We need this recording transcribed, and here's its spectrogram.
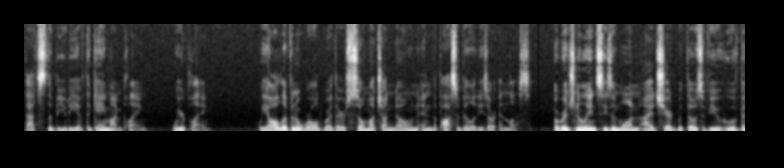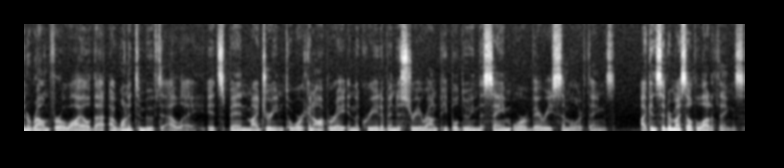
that's the beauty of the game I'm playing. We're playing. We all live in a world where there's so much unknown and the possibilities are endless. Originally in season one, I had shared with those of you who have been around for a while that I wanted to move to LA. It's been my dream to work and operate in the creative industry around people doing the same or very similar things. I consider myself a lot of things.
